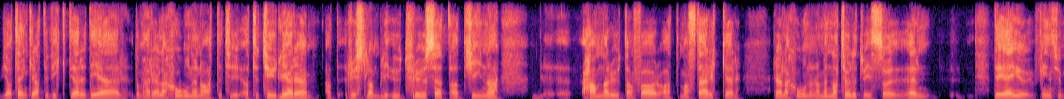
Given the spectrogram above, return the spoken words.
jag tänker att det viktigare det är de här relationerna och att det, att det tydligare att Ryssland blir utfruset, att Kina eh, hamnar utanför och att man stärker relationerna. Men naturligtvis så är, det är ju, finns ju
